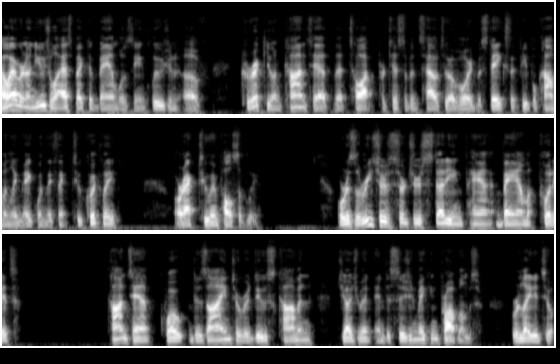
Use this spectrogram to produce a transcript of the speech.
However, an unusual aspect of BAM was the inclusion of curriculum content that taught participants how to avoid mistakes that people commonly make when they think too quickly or act too impulsively. Or as the researchers studying BAM put it, content, quote, designed to reduce common judgment and decision making problems related to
